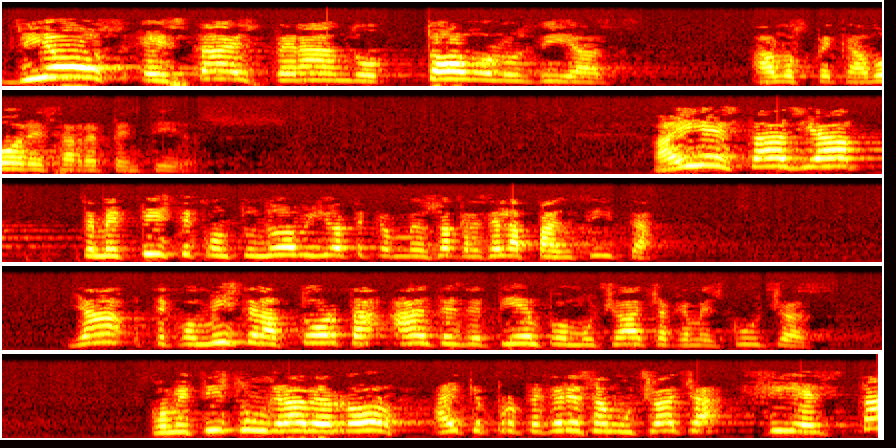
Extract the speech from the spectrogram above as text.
Dios está esperando todos los días a los pecadores arrepentidos. Ahí estás ya, te metiste con tu novio y ya te comenzó a crecer la pancita. Ya te comiste la torta antes de tiempo, muchacha que me escuchas. Cometiste un grave error. Hay que proteger a esa muchacha si está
